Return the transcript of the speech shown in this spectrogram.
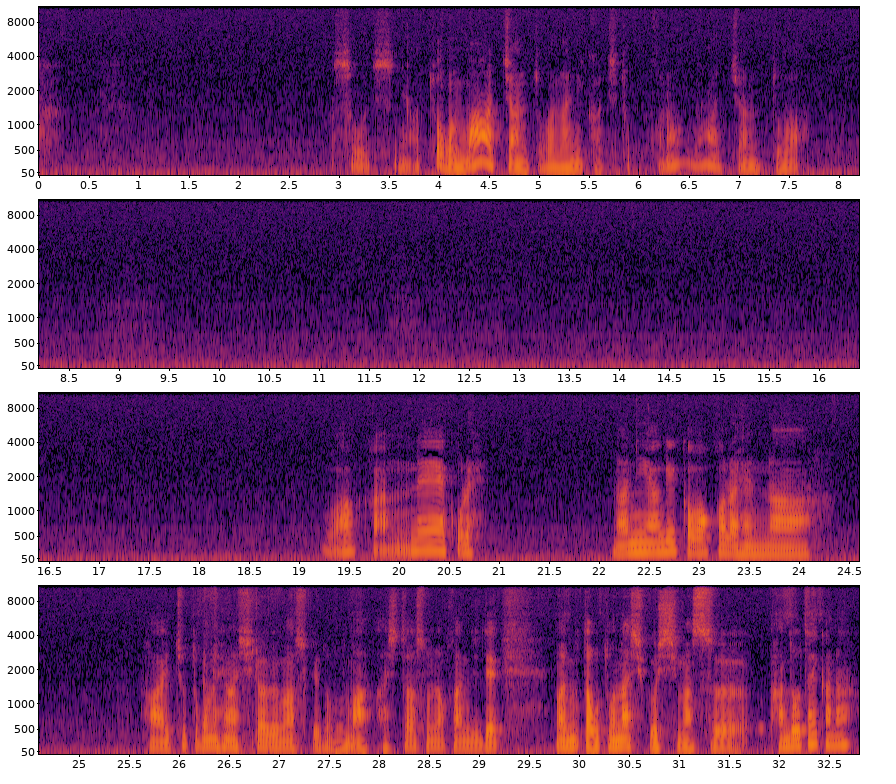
そうですね。あとはこのまーちゃんとは何かってとこかな？まーちゃんとは。わかんねえこれ。何あげか分からへんな。はいちょっとこの辺は調べますけども。まあ明日はそんな感じで、まあ、またおとなしくします。半導体かな？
